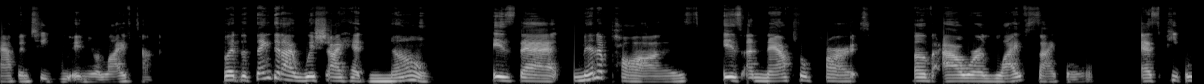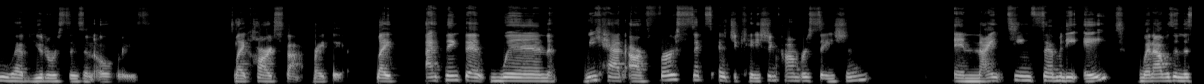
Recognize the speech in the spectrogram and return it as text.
happen to you in your lifetime. But the thing that I wish I had known is that menopause is a natural part of our life cycle as people who have uteruses and ovaries. Like hard stop right there. Like I think that when we had our first sex education conversation in 1978, when I was in the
